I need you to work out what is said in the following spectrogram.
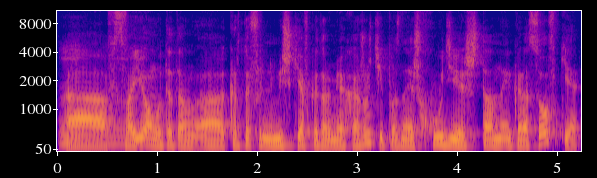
mm-hmm. а, в своем вот этом а, картофельном мешке, в котором я хожу, типа, знаешь, худи, штаны, кроссовки,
